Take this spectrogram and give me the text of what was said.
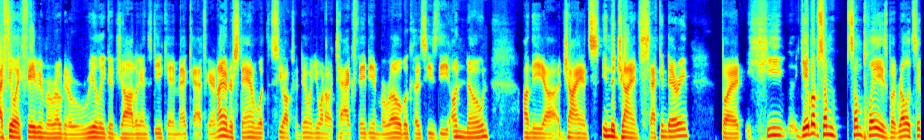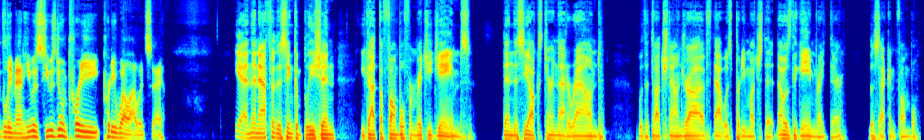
I feel like Fabian Moreau did a really good job against DK Metcalf here. And I understand what the Seahawks are doing. You want to attack Fabian Moreau because he's the unknown on the uh, Giants in the Giants secondary but he gave up some some plays, but relatively, man, he was he was doing pretty pretty well, I would say. Yeah, and then after this incompletion, you got the fumble from Richie James. Then the Seahawks turned that around with a touchdown drive. That was pretty much the that was the game right there. The second fumble.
